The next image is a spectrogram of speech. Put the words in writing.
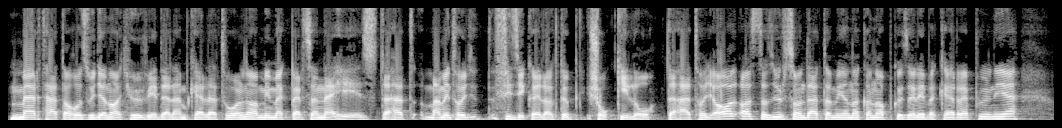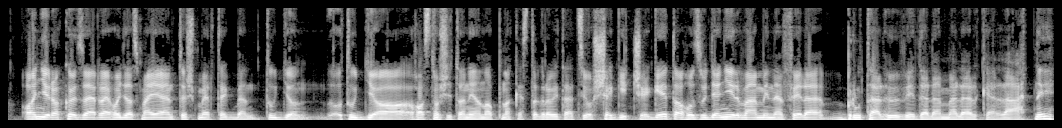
mert hát ahhoz ugye nagy hővédelem kellett volna, ami meg persze nehéz. Tehát mármint, hogy fizikailag több sok kiló. Tehát, hogy azt az űrszondát, ami annak a nap közelébe kell repülnie, annyira közelre, hogy az már jelentős mértékben tudjon, tudja hasznosítani a napnak ezt a gravitációs segítségét, ahhoz ugye nyilván mindenféle brutál hővédelemmel el kell látni,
